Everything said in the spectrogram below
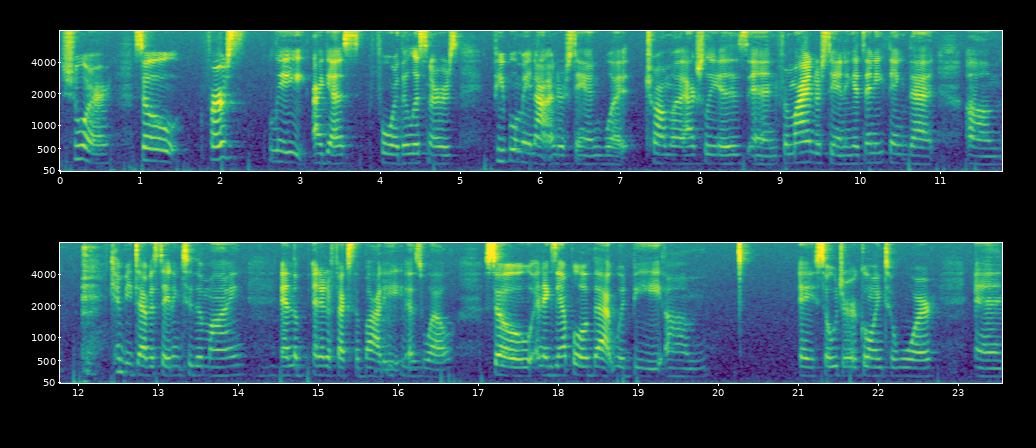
Sure. So, firstly, I guess for the listeners, people may not understand what trauma actually is. And from my understanding, it's anything that um, can be devastating to the mind mm-hmm. and, the, and it affects the body mm-hmm. as well. So, an example of that would be um, a soldier going to war and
